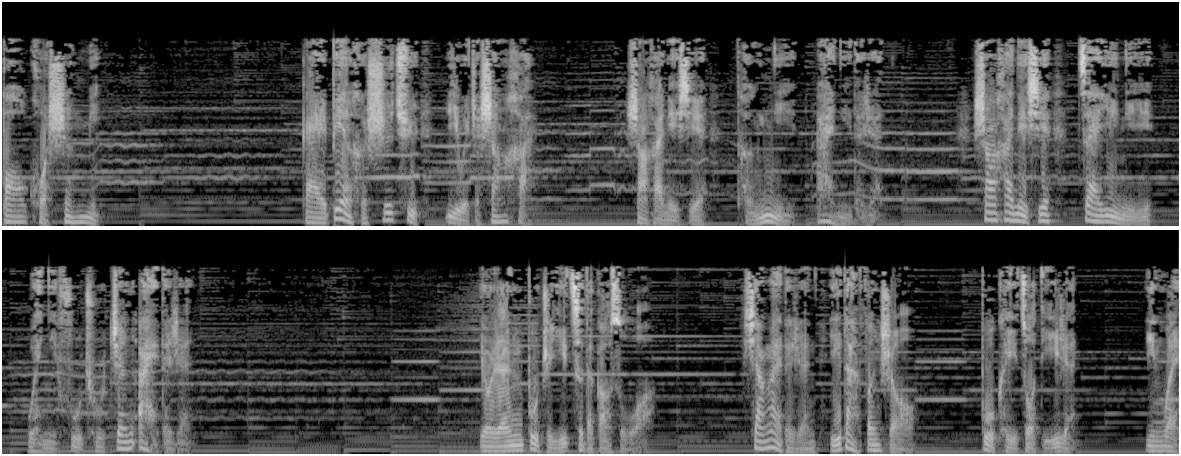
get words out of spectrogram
包括生命。改变和失去意味着伤害，伤害那些疼你、爱你的人，伤害那些在意你、为你付出真爱的人。有人不止一次的告诉我，相爱的人一旦分手，不可以做敌人，因为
